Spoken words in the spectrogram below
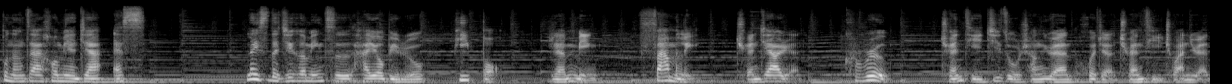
不能在后面加 s。类似的集合名词还有比如 people 人名，family 全家人，crew，全体机组成员或者全体船员。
